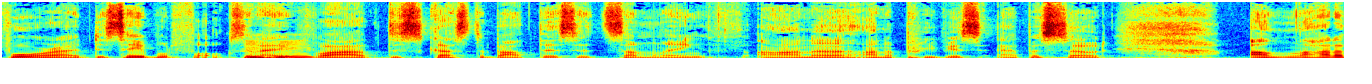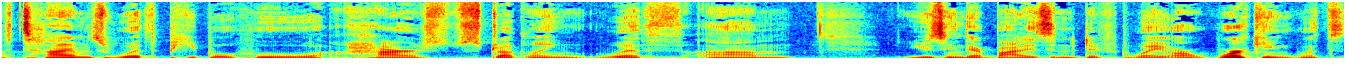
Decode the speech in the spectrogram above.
for uh, disabled folks, and I've uh, discussed about this at some length on a on a previous episode. A lot of times with people who are struggling with um, using their bodies in a different way, or working with,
